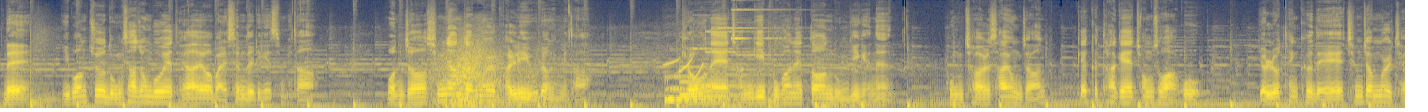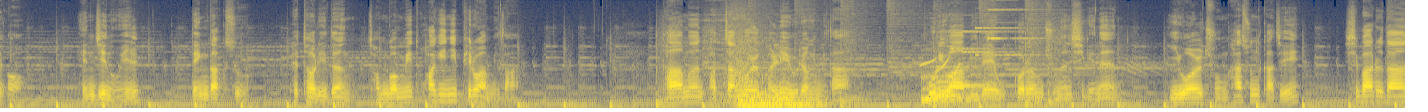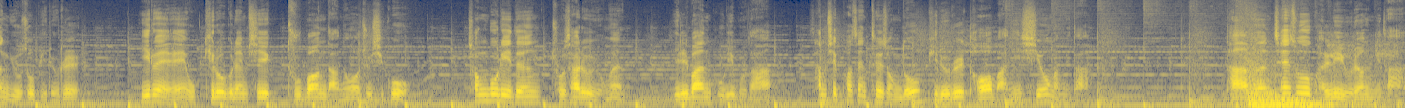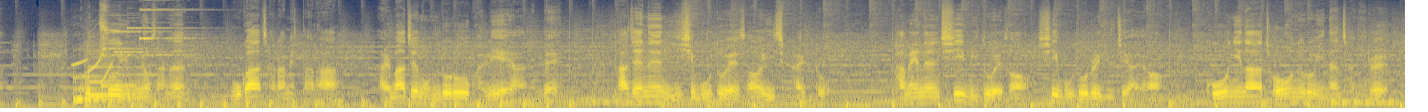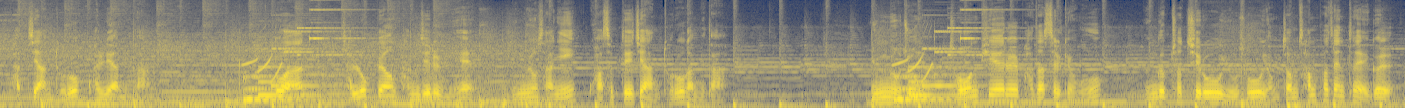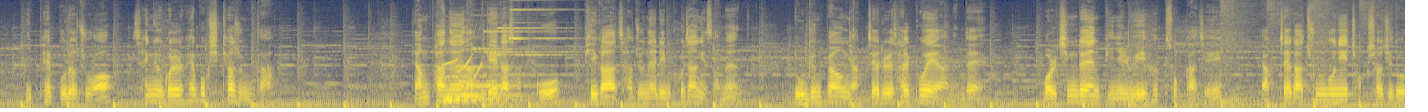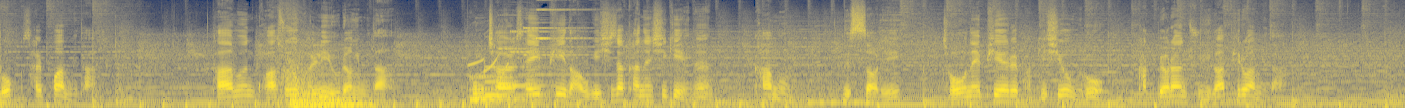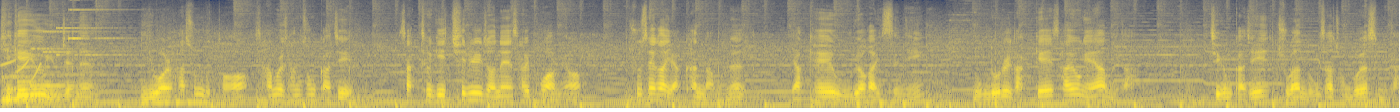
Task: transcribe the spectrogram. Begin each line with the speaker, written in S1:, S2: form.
S1: 네, 이번 주 농사 정보에 대하여 말씀드리겠습니다. 먼저 식량작물 관리 요령입니다. 겨우내 장기 보관했던 농기계는 봄철 사용 전 깨끗하게 청소하고 연료 탱크 내의 침전물 제거, 엔진 오일, 냉각수, 배터리 등 점검 및 확인이 필요합니다. 다음은 밭작물 관리 요령입니다. 보리와 밀의 옷걸음 주는 시기는 2월 중하순까지 시바르당 요소 비료를 1회에 5kg씩 두 번 나누어 주시고 청보리 등 조사료용은 일반 보리보다 30% 정도 비료를 더 많이 시용합니다. 다음은 채소 관리 요령입니다. 고추 육묘상은 모가 자람에 따라 알맞은 온도로 관리해야 하는데 낮에는 25도에서 28도, 밤에는 12도에서 15도를 유지하여 고온이나 저온으로 인한 장애를 받지 않도록 관리합니다. 또한 잔록병 방지를 위해 육묘상이 과습되지 않도록 합니다. 육묘 중 저온 피해를 받았을 경우 응급처치로 요소 0.3% 액을 잎에 뿌려주어 생육을 회복시켜줍니다. 양파는 안개가 잦고 비가 자주 내린 포장에서는 녹균병 약제를 살포해야 하는데 멀칭된 비닐 위 흙속까지 약제가 충분히 적셔지도록 살포합니다. 다음은 과수 관리 요령입니다. 봄철 새잎이 나오기 시작하는 시기에는 가뭄, 늦서리, 저온의 피해를 받기 쉬우므로 각별한 주의가 필요합니다. 기계유 유제는 2월 하순부터 3월 상순까지 싹트기 7일 전에 살포하며 수세가 약한 나무는 약해의 우려가 있으니 농도를 낮게 사용해야 합니다. 지금까지 주간 농사 정보였습니다.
